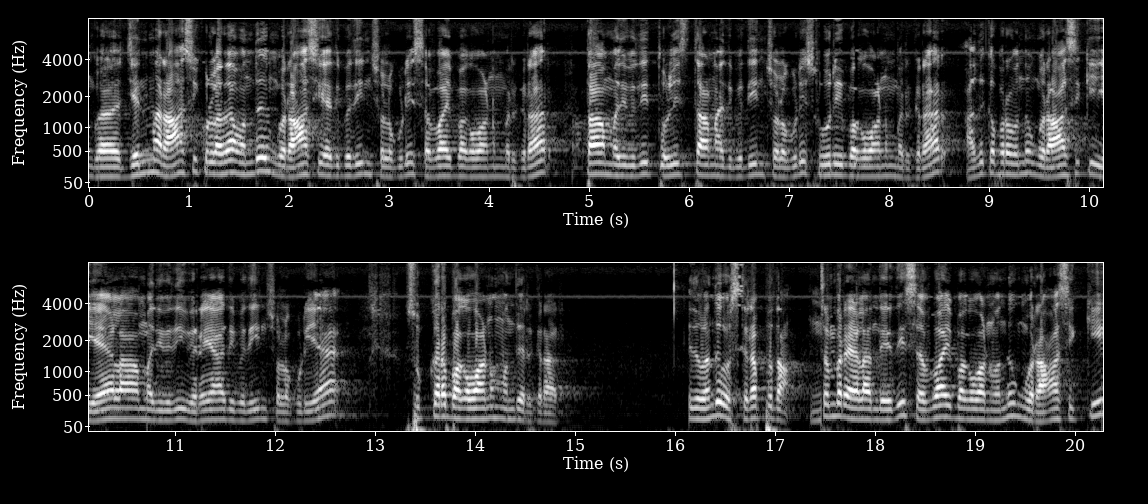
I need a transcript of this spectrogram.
உங்கள் ஜென்ம ராசிக்குள்ளே தான் வந்து உங்கள் ராசி அதிபதின்னு சொல்லக்கூடிய செவ்வாய் பகவானும் இருக்கிறார். பத்தாம் அதிபதி தொழில்ஸ்தான அதிபதின்னு சொல்லக்கூடிய சூரிய பகவானும் இருக்கிறார். அதுக்கப்புறம் வந்து உங்கள் ராசிக்கு ஏழாம் அதிபதி விரையாதிபதின்னு சொல்லக்கூடிய சுக்கர பகவானும் வந்து இருக்கிறார். இது வந்து ஒரு சிறப்பு தான் டிசம்பர் ஏழாம் தேதி செவ்வாய் பகவான் வந்து உங்கள் ராசிக்கு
